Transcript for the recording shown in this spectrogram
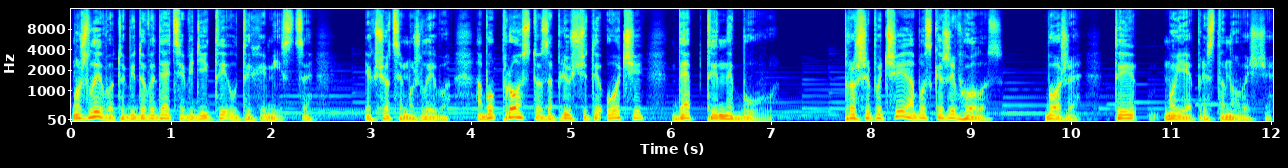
Можливо, тобі доведеться відійти у тихе місце, якщо це можливо, або просто заплющити очі, де б ти не був. Прошепочи або скажи вголос Боже, ти моє пристановище.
